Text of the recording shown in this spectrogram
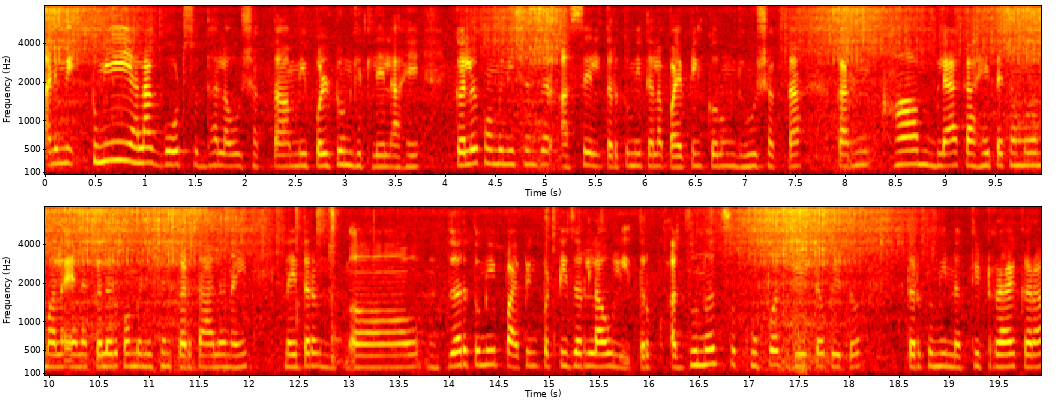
आणि मी तुम्ही ह्याला गोटसुद्धा लावू शकता. मी पलटून घेतलेलं आहे. कलर कॉम्बिनेशन जर असेल तर तुम्ही त्याला पायपिंग करून घेऊ शकता. कारण हा ब्लॅक आहे त्याच्यामुळं मला याला कलर कॉम्बिनेशन करता आलं नाही. नाहीतर जर तुम्ही पायपिंग पट्टी जर लावली तर अजूनच खूपच गेटअप येतं. तर तुम्ही नक्की ट्राय करा.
